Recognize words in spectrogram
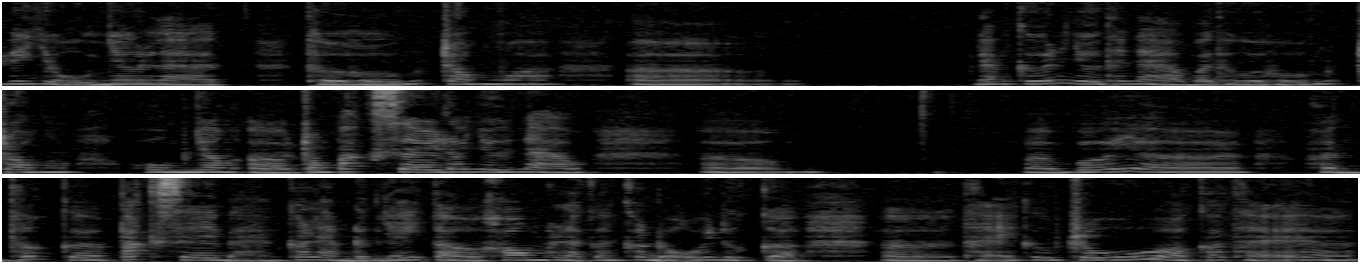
ví dụ như là thừa hưởng trong uh, đám cưới như thế nào và thừa hưởng trong hôn nhân ở uh, trong Bắc xê đó như thế nào? Uh, uh, với uh, hình thức uh, Bắc xê bạn có làm được giấy tờ không? Hay là có, có đổi được uh, uh, thẻ cư trú uh, có thể uh,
